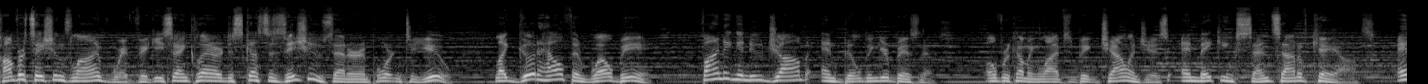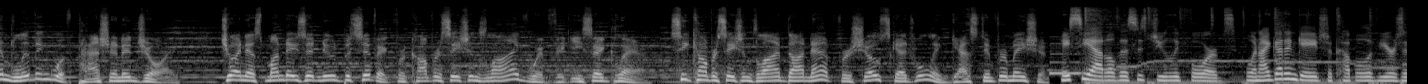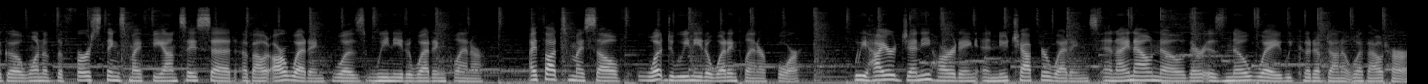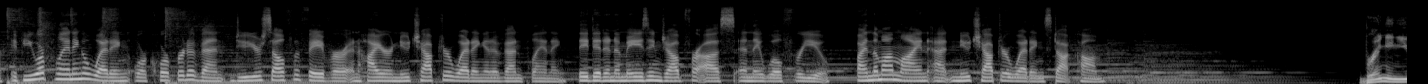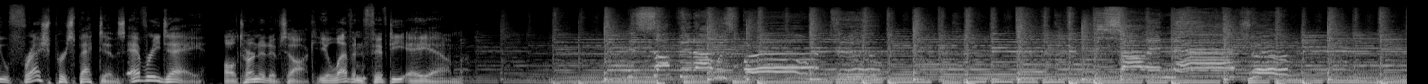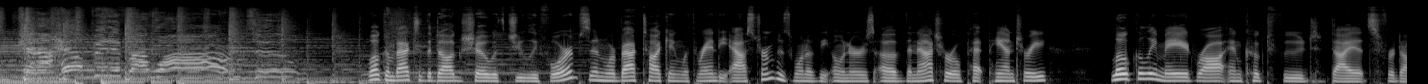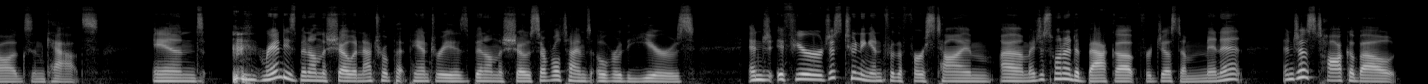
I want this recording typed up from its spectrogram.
Conversations Live with Vicki St. Clair discusses issues that are important to you, like good health and well being, finding a new job and building your business, overcoming life's big challenges and making sense out of chaos, and living with passion and joy. Join us Mondays at noon Pacific for Conversations Live with Vicki St. Clair. See conversationslive.net for show schedule and guest information. Hey Seattle, this is Julie Forbes. When I got engaged a couple of years ago, one of the first things my fiance said about our wedding was, We need a wedding planner. I thought to myself, What do we need a wedding planner for? We hired Jenny Harding and New Chapter Weddings, and I now know there is no way we could have done it without her. If you are planning a wedding or corporate event, do yourself a favor and hire New Chapter Wedding and Event Planning. They did an amazing job for us, and they will for you. Find them online at newchapterweddings.com. Bringing you fresh perspectives every day. Alternative Talk, 1150 a.m. Welcome back to the Dog Show with Julie Forbes, and we're back talking with Randi Astrom, who's one of the owners of the Natural Pet Pantry, locally made raw and cooked food diets for dogs and cats. And Randi's been on the show, and Natural Pet Pantry has been on the show several times over the years. And if you're just tuning in for the first time, um, I just wanted to back up for just a minute and just talk about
